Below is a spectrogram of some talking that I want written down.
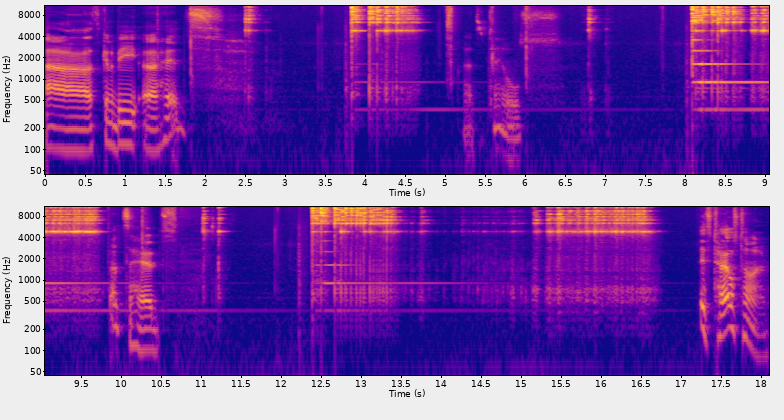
Uh, it's going to be uh, heads. That's tails. That's the heads. It's tails time.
